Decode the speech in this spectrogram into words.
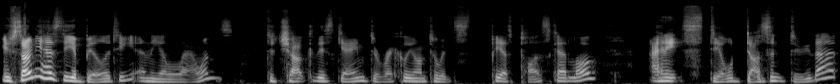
if Sony has the ability and the allowance to chuck this game directly onto its PS Plus catalog and it still doesn't do that,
